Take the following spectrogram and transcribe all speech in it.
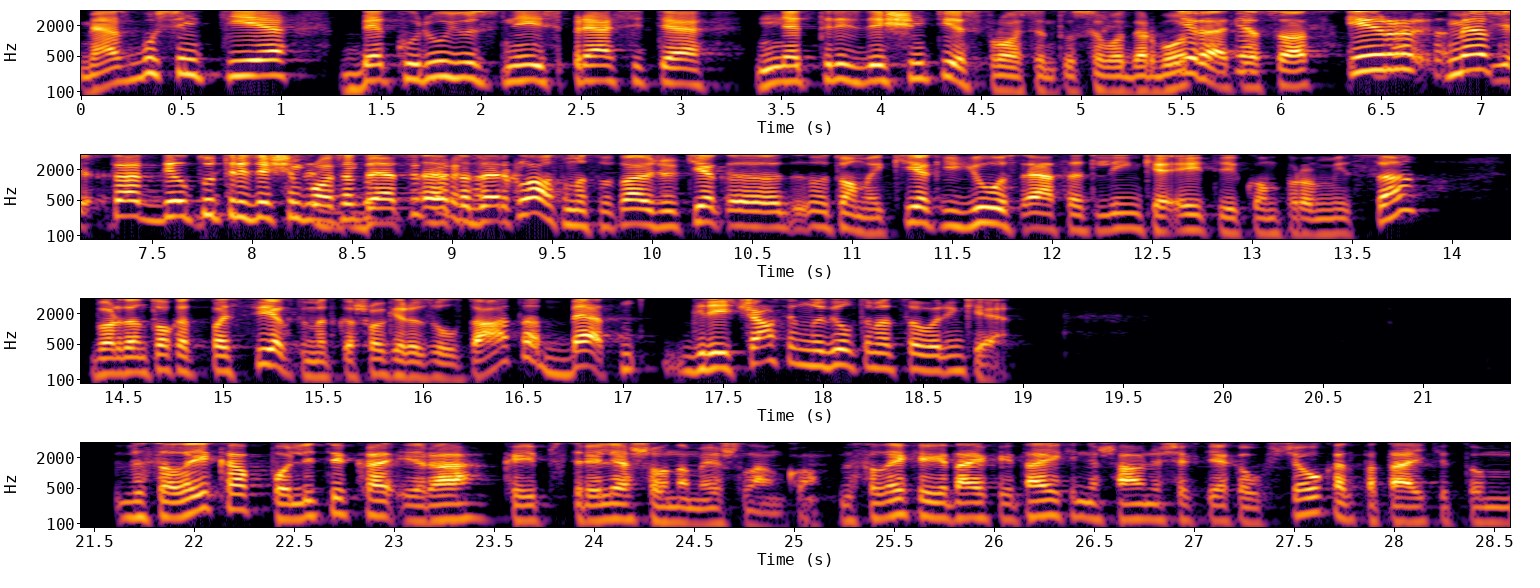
mes busim tie, be kurių jūs neįspręsite net 30 procentų savo darbo. Yra tiesos. Ir mes ta, dėl tų 30 procentų. Bet e, susitarsim. tada ir klausimas, pavyzdžiui, kiek, e, Tomai, kiek jūs esat linkę eiti į kompromisą, vardant to, kad pasiektumėt kažkokį rezultatą, bet greičiausiai nuviltumėt savo rinkėją. Visą laiką politika yra kaip strėlė šaunama iš lanko. Visą laiką, kai taikai taikinį, šauni šiek tiek aukščiau, kad pataikytum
